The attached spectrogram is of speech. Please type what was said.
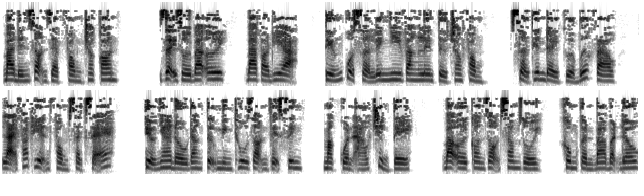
Ba đến dọn dẹp phòng cho con. Dậy rồi ba ơi, ba vào đi ạ. Tiếng của sở Linh Nhi vang lên từ trong phòng. Sở thiên đẩy cửa bước vào, lại phát hiện phòng sạch sẽ. Tiểu nha đầu đang tự mình thu dọn vệ sinh, mặc quần áo chỉnh tề. Ba ơi con dọn xong rồi, không cần ba bận đâu.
